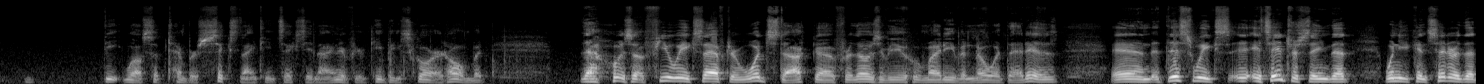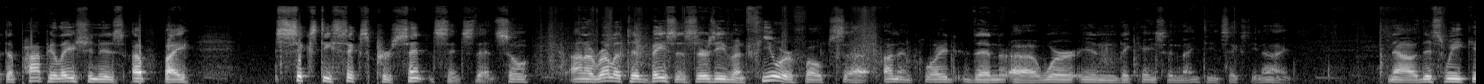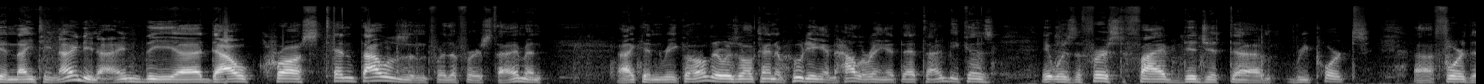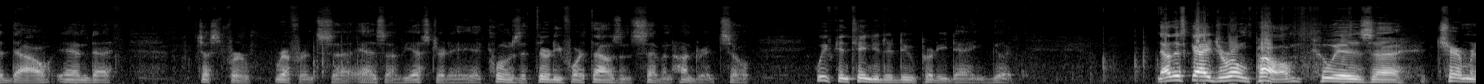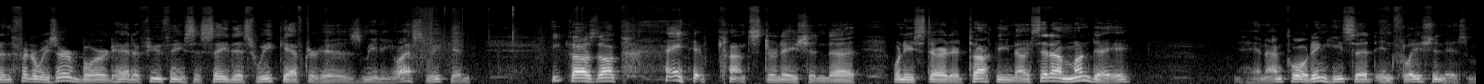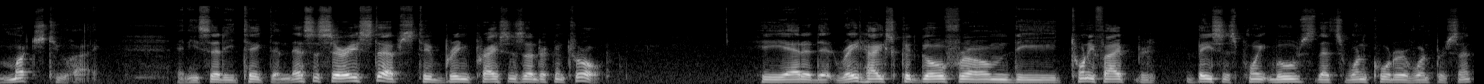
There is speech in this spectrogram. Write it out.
the, well, September 6, 1969, if you're keeping score at home. But that was a few weeks after Woodstock, uh, for those of you who might even know what that is. And this week's, it's interesting that when you consider that the population is up by 66% since then. So, on a relative basis, there's even fewer folks uh, unemployed than uh, were in the case in 1969. Now, this week in 1999, the uh, Dow crossed 10,000 for the first time, and I can recall there was all kind of hooting and hollering at that time because it was the first five-digit uh, report uh, for the Dow, and uh, just for reference, uh, as of yesterday, it closed at 34,700. So we've continued to do pretty dang good. Now, this guy, Jerome Powell, who is uh, chairman of the Federal Reserve Board, had a few things to say this week after his meeting last week, and he caused all kind of consternation uh, when he started talking. Now, he said on Monday, and I'm quoting, he said, inflation is much too high and he said he'd take the necessary steps to bring prices under control. He added that rate hikes could go from the 25 basis point moves, that's one quarter of 1%,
